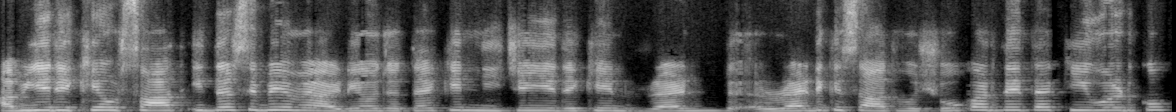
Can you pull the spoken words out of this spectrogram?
अब ये देखें और साथ इधर से भी हमें आइडिया हो जाता है कि नीचे ये देखें रेड रेड के साथ वो शो कर देता है कीवर्ड को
